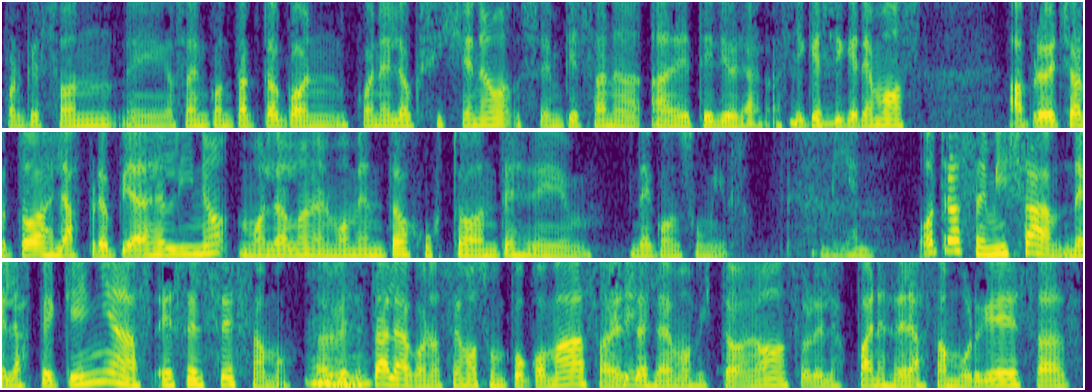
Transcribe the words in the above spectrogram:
porque son, eh, o sea, en contacto con, con el oxígeno se empiezan a, a deteriorar. Así que si queremos aprovechar todas las propiedades del lino, molerlo en el momento justo antes de, de consumirlo. Bien. Otra semilla de las pequeñas es el sésamo. Tal vez esta la conocemos un poco más, a Sí. veces la hemos visto, ¿no? Sobre los panes de las hamburguesas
